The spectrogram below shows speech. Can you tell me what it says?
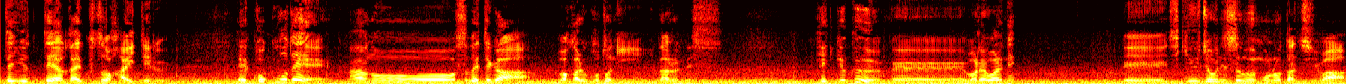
って言って赤い靴を履いてる。え、ここで、あのすべてがわかることになるんです。結局、えー、我々ね、えー、地球上に住む者たちは、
